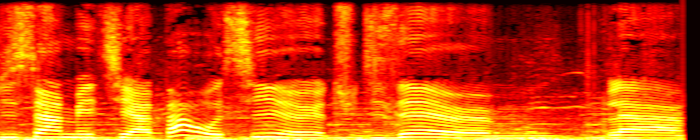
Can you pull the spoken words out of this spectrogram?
Puis c'est un métier à part aussi. euh, tu disais euh, la,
